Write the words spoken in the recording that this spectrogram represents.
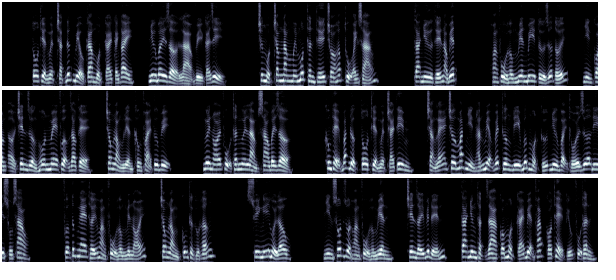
Tô Thiển Nguyệt chặt đứt biểu ca một cái cánh tay, như bây giờ là vì cái gì? chương 151 thân thế cho hấp thụ ánh sáng. Ta như thế nào biết? Hoàng phủ hồng miên bi từ giữa tới, nhìn còn ở trên giường hôn mê phượng giao tể, trong lòng liền không phải tư vị. Ngươi nói phụ thân ngươi làm sao bây giờ? Không thể bắt được Tô Thiển Nguyệt trái tim, chẳng lẽ trơ mắt nhìn hắn miệng vết thương đi bước một cứ như vậy thối giữa đi xuống sao. Phượng tức nghe thấy Hoàng Phủ Hồng Miên nói, trong lòng cũng thực hụt hẫng. Suy nghĩ hồi lâu, nhìn sốt ruột Hoàng Phủ Hồng Miên, trên giấy viết đến, ta nhưng thật ra có một cái biện pháp có thể cứu phụ thân.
